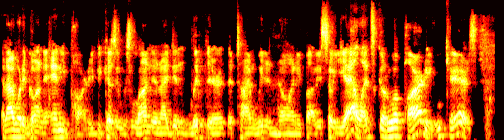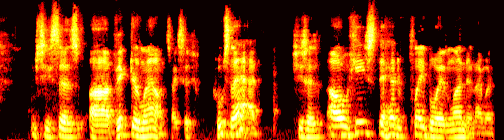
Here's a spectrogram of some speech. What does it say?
And I would have gone to any party because it was London. I didn't live there at the time. We didn't know anybody. So yeah, let's go to a party. Who cares? And she says, uh, Victor Lowndes. I said, who's that? She says, oh, he's the head of Playboy in London. I went,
